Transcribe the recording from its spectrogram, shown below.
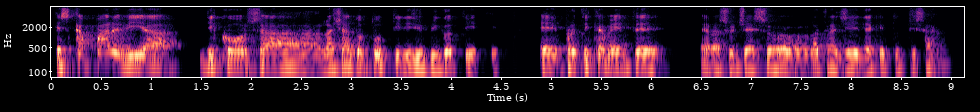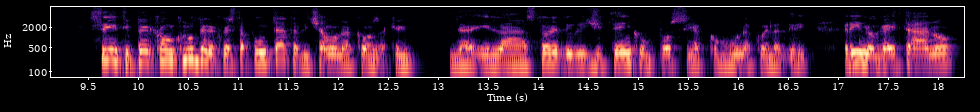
e scappare via di corsa lasciando tutti lì sbigottiti e praticamente era successo la tragedia che tutti sanno. Senti, per concludere questa puntata diciamo una cosa, che la, la storia di Luigi Tenco un po' si accomuna a quella di Rino Gaetano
